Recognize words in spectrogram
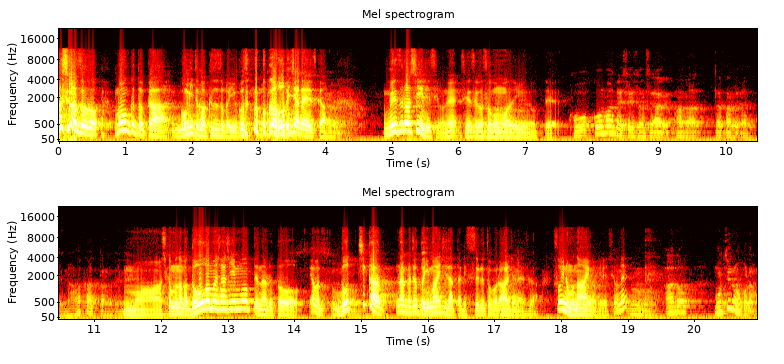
そうそうそう。文句とかゴミとかクズとかいうことの方が多いじゃないですか、珍しいですよね先生がそこまで言うのって、ここまで生産性上がったカメラってなかったのでね、まあしかもなんか動画も写真もってなるとやっぱどっちかなんかちょっといまいちだったりするところあるじゃないですか。そういうのもないわけですよね。うん、あのもちろんほら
